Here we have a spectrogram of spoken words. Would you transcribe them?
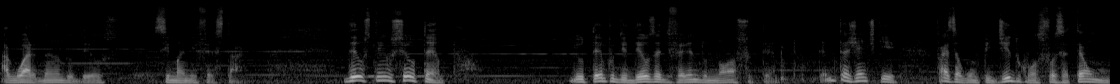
aguardando Deus se manifestar. Deus tem o seu tempo. E o tempo de Deus é diferente do nosso tempo. Tem muita gente que faz algum pedido, como se fosse até um,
